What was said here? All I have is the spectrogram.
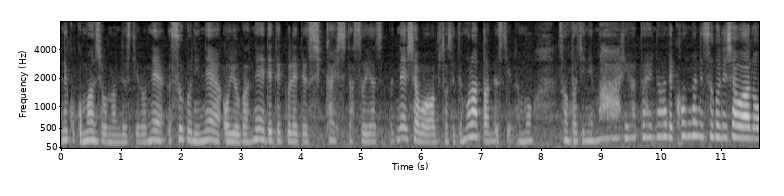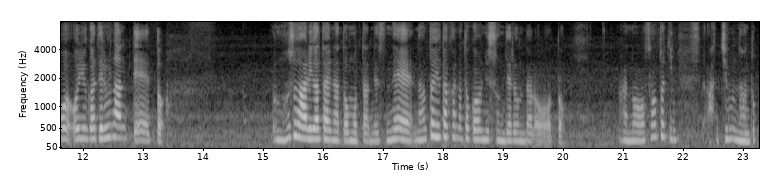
あねここマンションなんですけどねすぐにねお湯がね出てくれてしっかりした水圧でねシャワーを浴びさせてもらったんですけれどもその時にまあありがたいなでこんなにすぐにシャワーのお湯が出るなんてとものすごいありがたいなと思ったんですね。なんと豊かなところに住んでるんだろうと。あのその時に自分何と比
